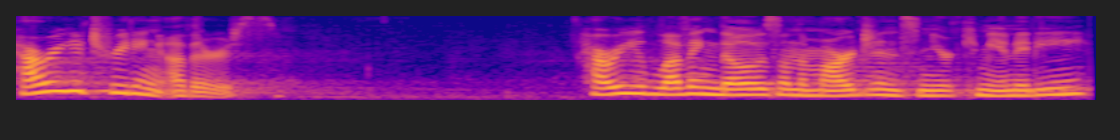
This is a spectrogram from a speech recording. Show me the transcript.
How are you treating others? How are you loving those on the margins in your community?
